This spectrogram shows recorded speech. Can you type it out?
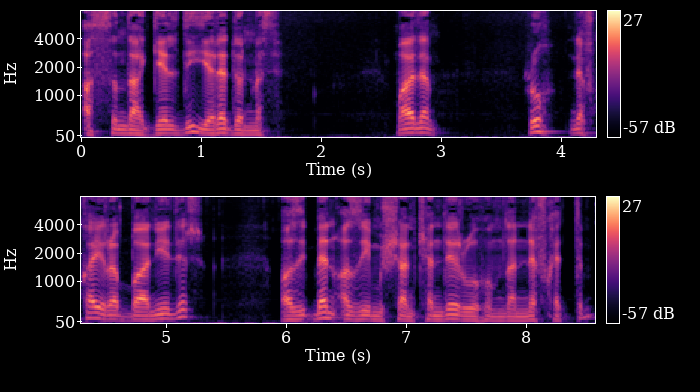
aslında geldiği yere dönmesi. Madem ruh nefkayı Rabbaniyedir, az- ben azimüşşan kendi ruhumdan nefkettim.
